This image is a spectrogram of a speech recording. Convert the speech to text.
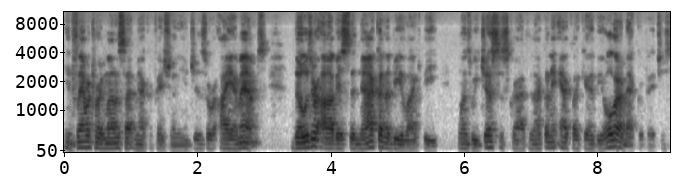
inflammatory monocyte macrophage lineages or IMMs. Those are obviously not going to be like the ones we just described. They're not going to act like alveolar macrophages.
